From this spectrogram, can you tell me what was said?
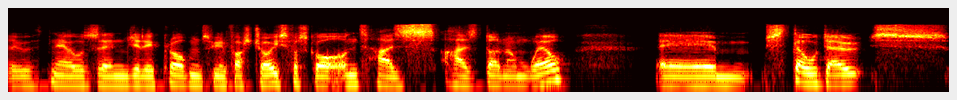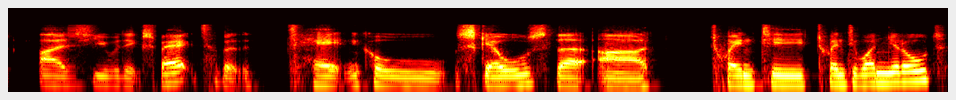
with Nel's injury problems being first choice for Scotland, has has done him well. Um, still doubts, as you would expect, about the technical skills that a 20, 21 year old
